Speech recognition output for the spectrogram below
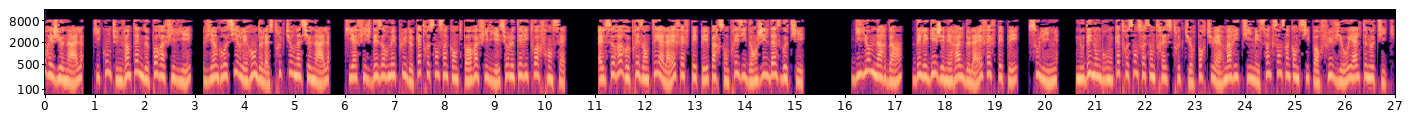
régionale, qui compte une vingtaine de ports affiliés, vient grossir les rangs de la structure nationale, qui affiche désormais plus de 450 ports affiliés sur le territoire français. Elle sera représentée à la FFPP par son président Gildas Gauthier. Guillaume Nardin, délégué général de la FFPP, souligne, nous dénombrons 473 structures portuaires maritimes et 556 ports fluviaux et haltes nautiques.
